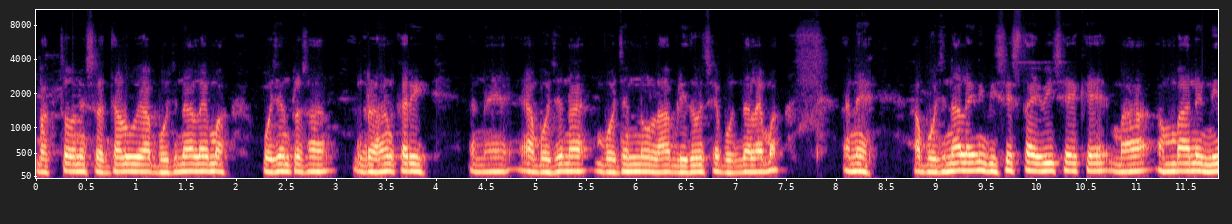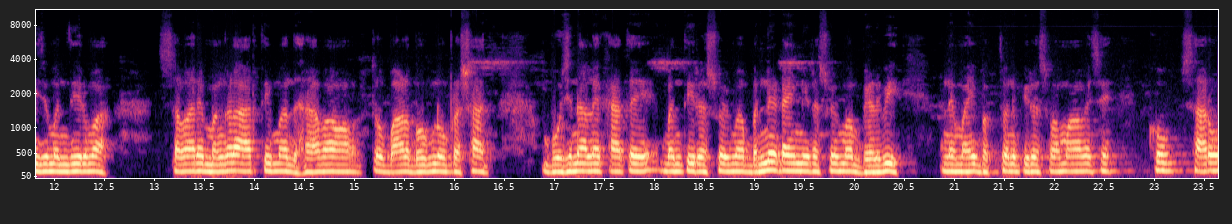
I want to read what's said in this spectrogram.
ભક્તો અને શ્રદ્ધાળુઓએ આ ભોજનાલયમાં ભોજન પ્રસાદ ગ્રહણ કરી અને આ ભોજના, ભોજનનો લાભ લીધો છે ભોજનાલયમાં. અને આ ભોજનાલયની વિશેષતા એવી છે કે મા અંબાને નિજ મંદિરમાં સવારે મંગળા આરતીમાં ધરાવવામાં આવતો બાળભોગનો પ્રસાદ ભોજનાલય ખાતે બનતી રસોઈમાં, બંને ટાઈમની રસોઈમાં ભેળવી અને માઈ ભક્તોને પીરસવામાં આવે છે. ખૂબ સારો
